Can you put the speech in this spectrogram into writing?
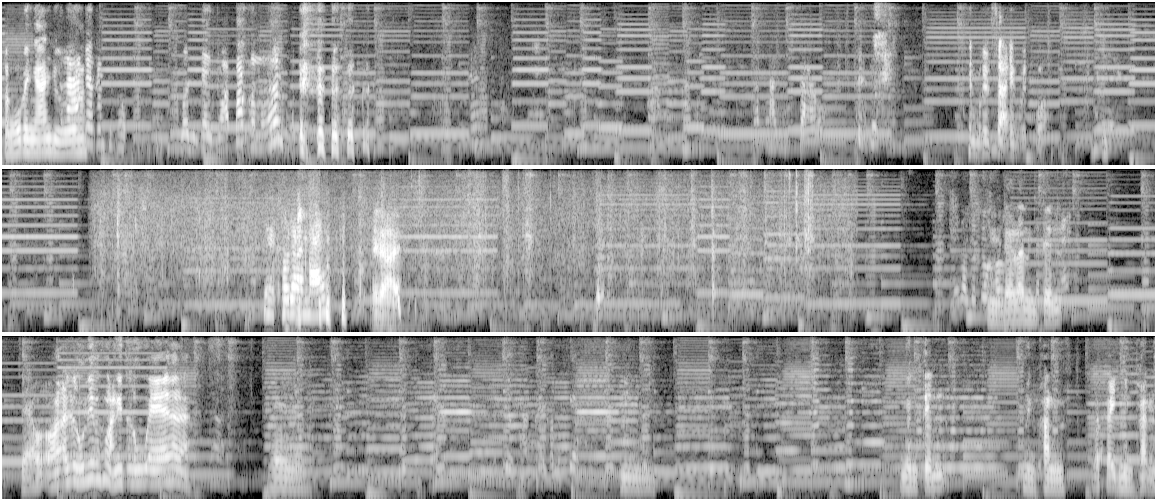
โอ้เป็นงานอยู่ร้านเดียวกันสิบหกบนใจหัวปักละมึงร้านสาวมือซ้ายมือขวาเนี่ยเขาได้ไหมไม่ได้ นี่ได้ละหนึ่งเต็นท์แจ๋วอ๋ออันนี้รูนี่ข้างหลังนี่รูแอร์นะนะเอออืมหนึ่งเต็นท์หนึ่งพันแล้วก็อีกหนึ่งพัน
